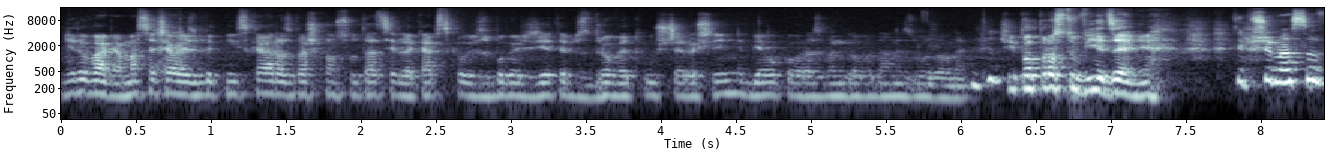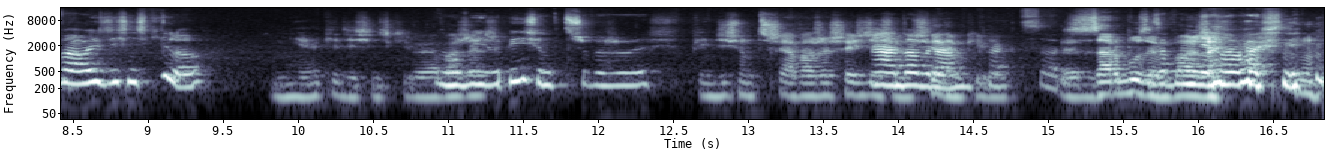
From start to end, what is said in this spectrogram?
Niedowaga. Masa ciała jest zbyt niska, rozważ konsultację lekarską i wzbogać dietę w zdrowe tłuszcze roślinne, białko oraz węglowodany złożone. Czyli po prostu w jedzenie. Ty przymasowałeś 10 kilo. Nie, jakie 10 kg? Ja Może ważę i że 53 ważyłeś. 53, a ważę A 67 dobra, kg. tak, sorry. Z arbuzem ważę. Zapomniałam właśnie. No.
